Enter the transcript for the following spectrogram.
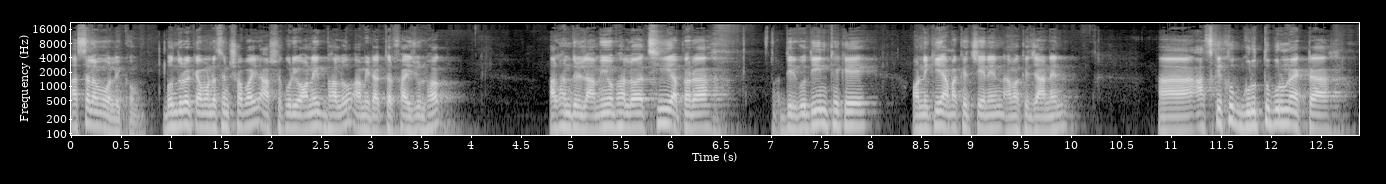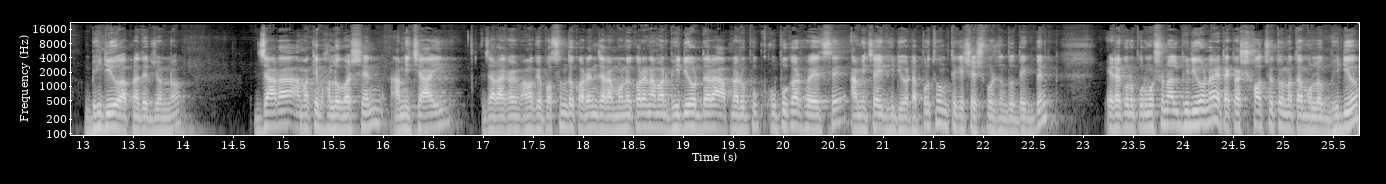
আসসালামু আলাইকুম। বন্ধুরা, কেমন আছেন সবাই? আশা করি অনেক ভালো। আমি ডাক্তার ফাইজুল হক। আলহামদুলিল্লাহ, আমিও ভালো আছি। আপনারা দীর্ঘদিন থেকে অনেকেই আমাকে চেনেন, আমাকে জানেন। আজকে খুব গুরুত্বপূর্ণ একটা ভিডিও আপনাদের জন্য। যারা আমাকে ভালোবাসেন, আমি চাই যারা আমাকে পছন্দ করেন, যারা মনে করেন আমার ভিডিওর দ্বারা আপনার উপ- উপকার হয়েছে, আমি চাই ভিডিওটা প্রথম থেকে শেষ পর্যন্ত দেখবেন। এটা কোনো প্রমোশনাল ভিডিও না, এটা একটা সচেতনতামূলক ভিডিও।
